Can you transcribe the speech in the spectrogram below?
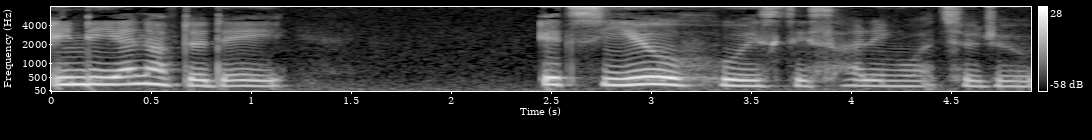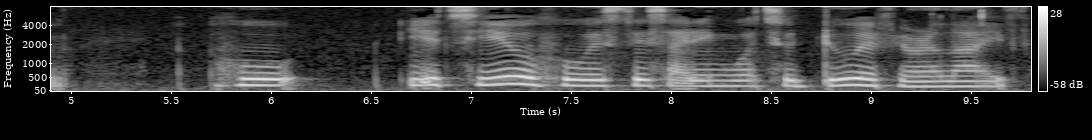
in the end of the day, it's you who is deciding what to do. Who it's you who is deciding what to do with your life.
